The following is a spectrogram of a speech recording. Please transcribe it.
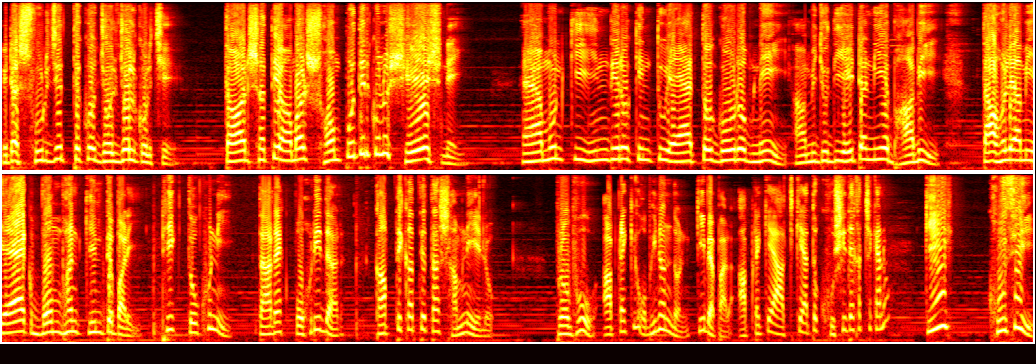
এটা সূর্যের থেকেও জ্বলজ্বল করছে। তার সাথে আমার সম্পদের কোনো শেষ নেই। এমনকি ইন্দ্রেরও কিন্তু এত গৌরব নেই, আমি যদি এইটা নিয়ে ভাবি, তাহলে আমি এক বম্ভান কিনতে পারি। ঠিক তখনই তার এক প্রহরীদার কাঁপতে কাঁপতে তার সামনে এলো। প্রভু আপনাকে অভিনন্দন। কি ব্যাপার? আপনাকে আজকে এত খুশি দেখাচ্ছে কেন? কি? খুশি?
